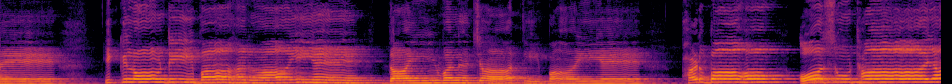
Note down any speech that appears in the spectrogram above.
ਏ ਇੱਕ ਲੋਂਡੀ ਬਾਹਰ ਆਈ ਏ ਦਾਈ ਵੱਲ ਚਾਤੀ ਪਾਈ ਏ ਫੜ ਬਾਹੋਂ ਉਸ ਉਠਾਇਆ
